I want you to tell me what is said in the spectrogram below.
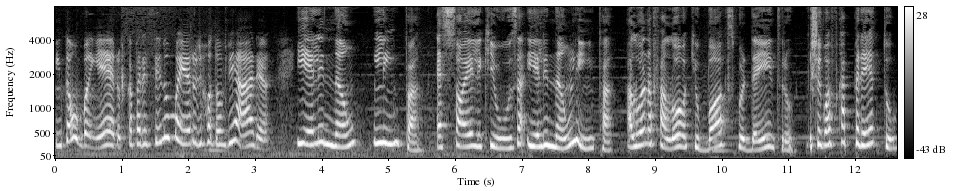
Então o banheiro fica parecendo um banheiro de rodoviária e ele não limpa. É só ele que usa e ele não limpa. A Luana falou que o box por dentro chegou a ficar preto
